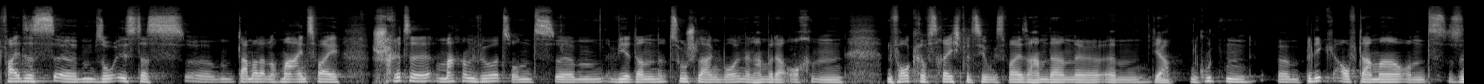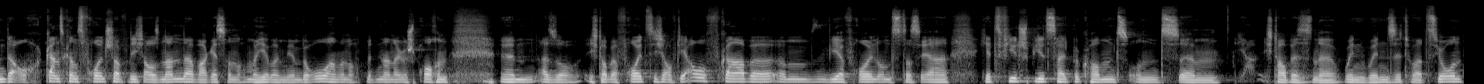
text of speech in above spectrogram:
falls es ähm, so ist, dass ähm, da mal dann noch mal ein, zwei Schritte machen wird und ähm, wir dann zuschlagen wollen, dann haben wir da auch ein, ein Vorgriffsrecht beziehungsweise haben da eine, ähm, ja, einen guten Blick auf Dama und sind da auch ganz, ganz freundschaftlich auseinander. War gestern noch mal hier bei mir im Büro, haben wir noch miteinander gesprochen. Ähm, also ich glaube, er freut sich auf die Aufgabe. Ähm, wir freuen uns, dass er jetzt viel Spielzeit bekommt und ähm, ja, ich glaube, es ist eine Win-Win-Situation.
